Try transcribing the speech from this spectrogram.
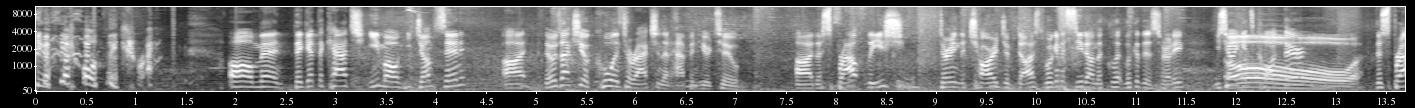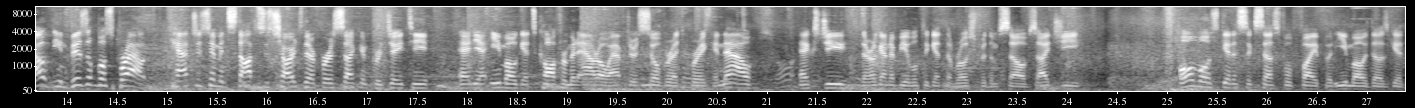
Like, holy crap. Oh man, they get the catch. Emo, he jumps in. Uh, there was actually a cool interaction that happened here too. Uh, the Sprout leash during the charge of dust. We're gonna see it on the clip. Look at this, ready? You see how he gets caught there? Oh. The Sprout, the invisible Sprout, catches him and stops his charge there for a second for JT. And yeah, Emo gets caught from an arrow after a Silver Edge break. And now, XG, they're going to be able to get the Rosh for themselves. IG almost get a successful fight, but Emo does get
